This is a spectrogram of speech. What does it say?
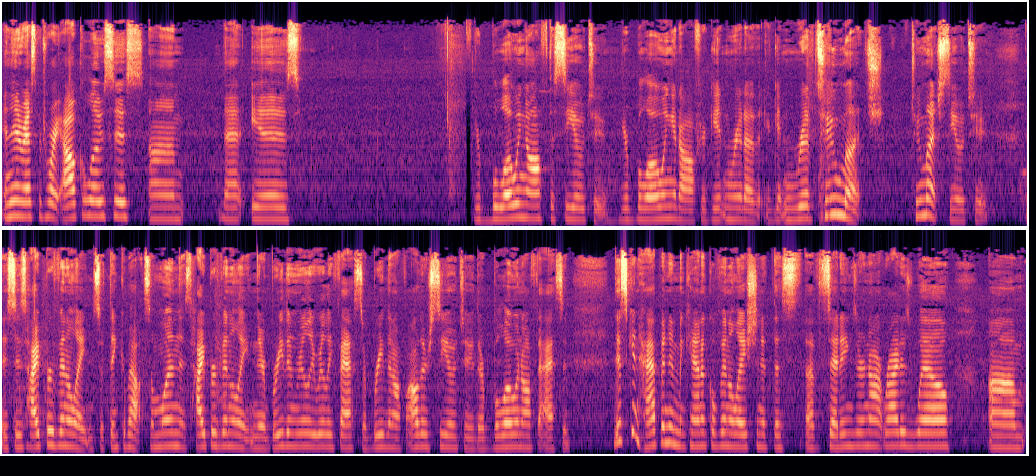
And then respiratory alkalosis, um, that is You're blowing off the CO2. You're blowing it off. You're getting rid of it. You're getting rid of too much, too much CO2. This is hyperventilating. So think about someone that's hyperventilating. They're breathing really, really fast. They're breathing off all their CO2. They're blowing off the acid. This can happen in mechanical ventilation if the settings are not right as well. Um,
